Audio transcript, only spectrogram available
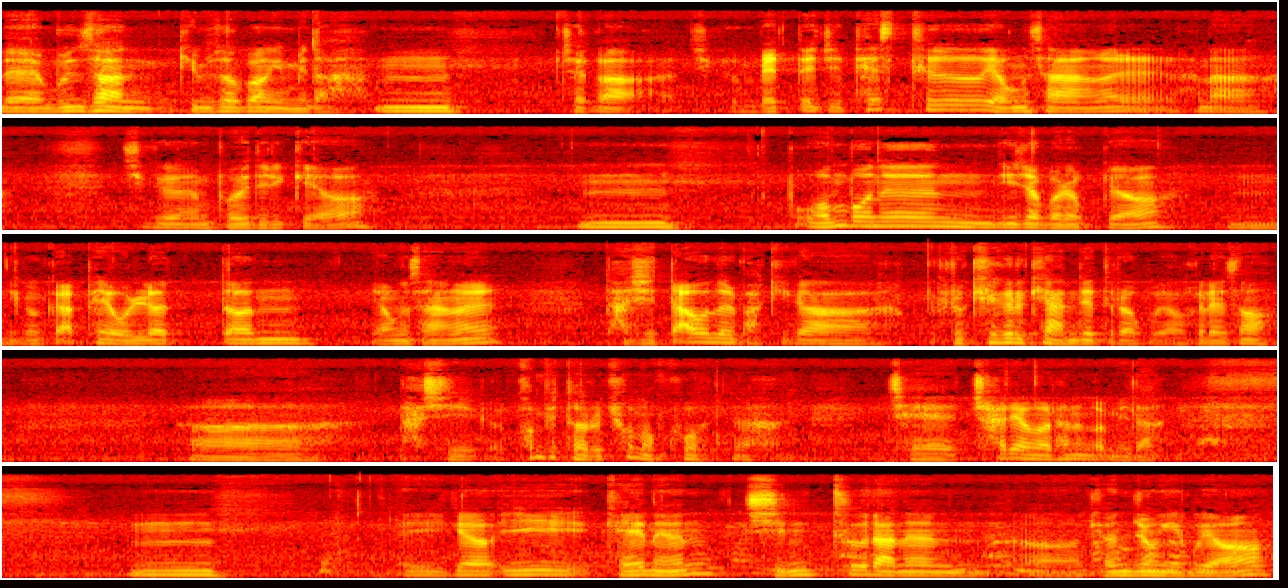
네, 문산 김서방입니다. 음, 제가 지금 멧돼지 테스트 영상을 하나 지금 보여드릴게요. 음, 원본은 잊어버렸고요. 음, 이건 카페에 올렸던 영상을 다시 다운을 받기가 그렇게 그렇게 안 되더라고요. 그래서 아, 다시 컴퓨터를 켜놓고 아, 제 촬영을 하는 겁니다. 음, 이게 이 개는 진투라는 어, 견종이고요.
